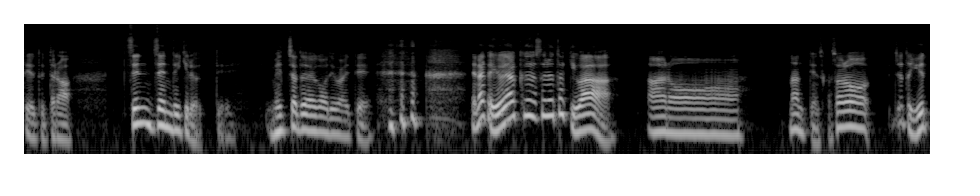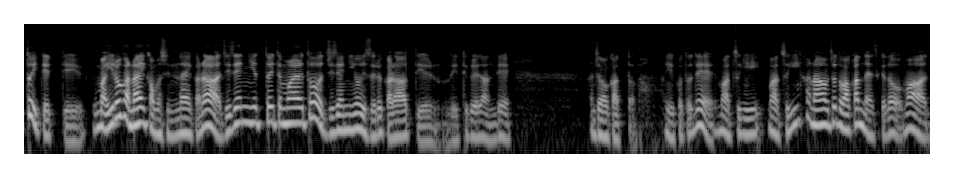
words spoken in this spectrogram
言うと言ったら、全然できるって、めっちゃドヤ顔で言われて。で、なんか予約するときは、あのーなんていうんですか、その、ちょっと言っといてっていう。まあ、色がないかもしれないから、事前に言っといてもらえると、事前に用意するからっていうので言ってくれたんで、じゃあ分かったということで、まあ次、まあ次かなちょっと分かんないですけど、まあ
